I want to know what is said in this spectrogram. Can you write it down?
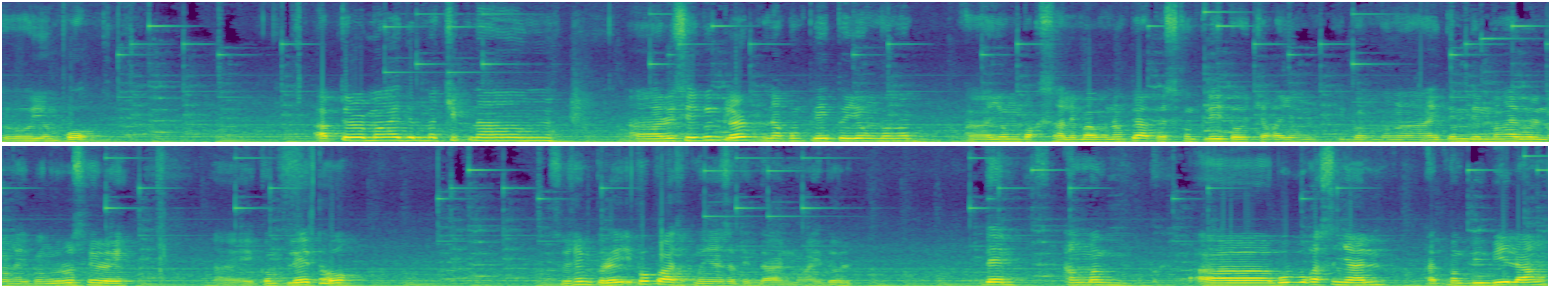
So, yun po. After mga idol ma-check ng ah, receiving clerk na kumpleto yung mga ah, yung box halimbawa ng platos kumpleto tsaka yung ibang mga item din mga idol mga ibang grocery ay kumpleto so syempre ipapasok na yan sa tindahan mga idol then ang mag ah, bubukas niyan at magbibilang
